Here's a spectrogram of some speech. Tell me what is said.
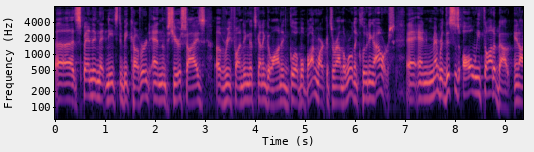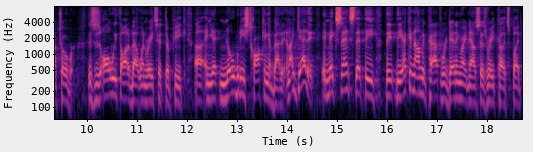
uh, spending that needs to be covered and the sheer size of refunding that's going to go on in global bond markets around the world, including ours. And, and, remember, this is all we thought about in October. This is all we thought about when rates hit their peak, uh, and yet nobody's talking about it. And I get it. It makes sense that the, the, the economic path we're getting right now says rate cuts, but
